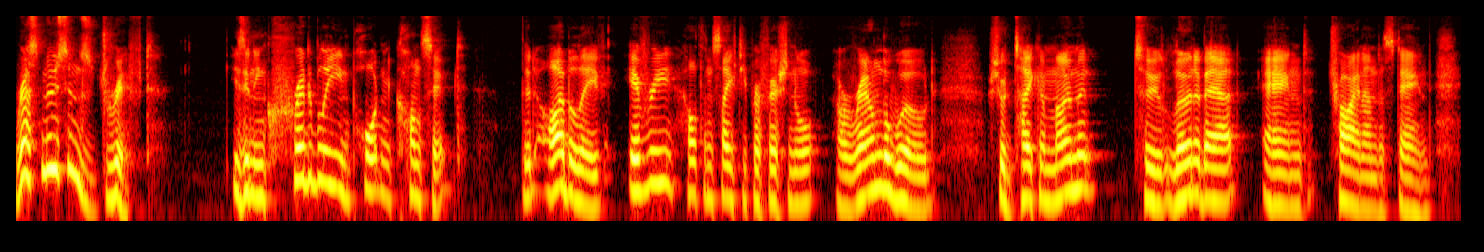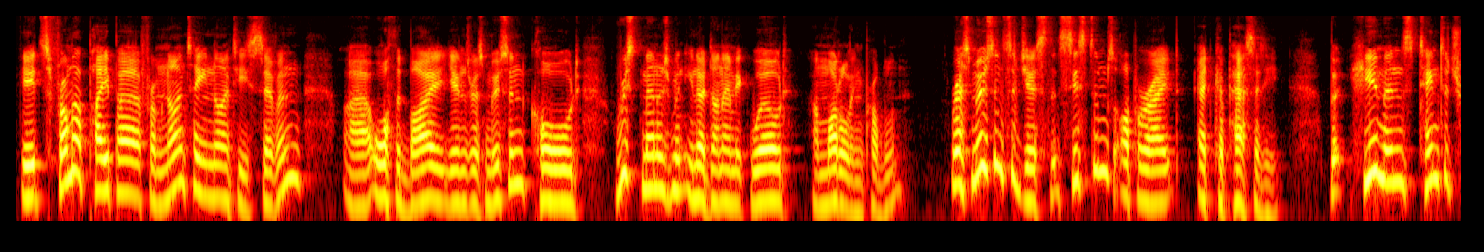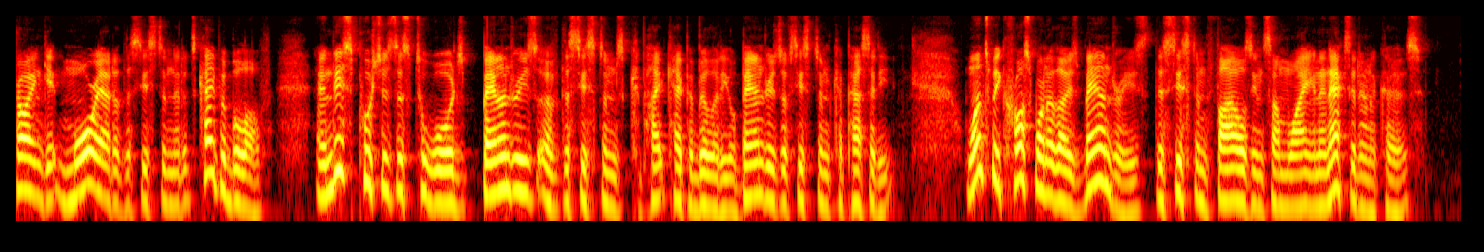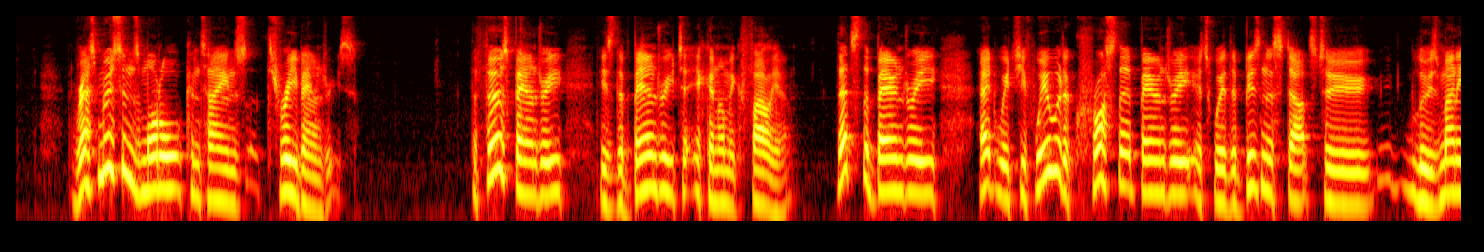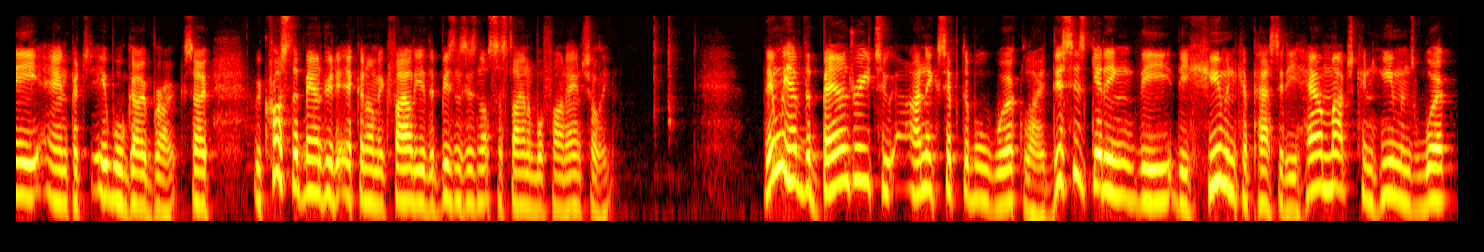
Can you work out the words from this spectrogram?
Rasmussen's drift is an incredibly important concept that I believe every health and safety professional around the world should take a moment to learn about and try and understand. It's from a paper from 1997 uh, authored by Jens Rasmussen called Risk Management in a Dynamic World, a Modelling Problem. Rasmussen suggests that systems operate at capacity, but humans tend to try and get more out of the system than it's capable of. And this pushes us towards boundaries of the system's capability or boundaries of system capacity. Once we cross one of those boundaries, the system fails in some way and an accident occurs. Rasmussen's model contains three boundaries. The first boundary is the boundary to economic failure. That's the boundary at which if we were to cross that boundary, it's where the business starts to lose money and it will go broke. So we cross the boundary to economic failure, the business is not sustainable financially. Then we have the boundary to unacceptable workload. This is getting the, the human capacity. How much can humans work,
